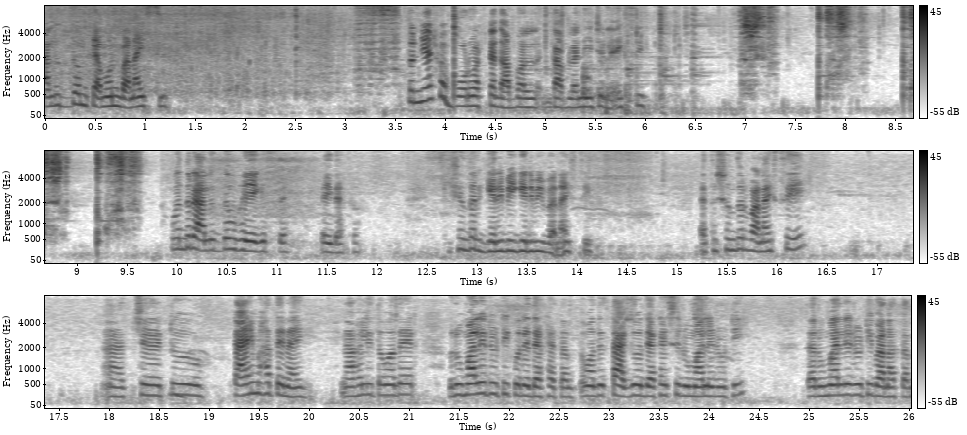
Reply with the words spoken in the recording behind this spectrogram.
আলুর দম কেমন বানাইছি। তো নিয়ে আসব বড় একটা গাবলা গাবলা নিয়ে চলে আসছি বন্ধুরা আলুর দম হয়ে গেছে। এই দেখো, কি সুন্দর গেরিবি গেরিবি বানাইছি। এত সুন্দর বানাইছি। আচ্ছা একটু টাইম হাতে নাই। না হলে তোমাদের রুমালি রুটি করে দেখাতাম। তোমাদের তো আগেও দেখাইছি রুমালি রুটি। তা রুমালি রুটি বানাতাম,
